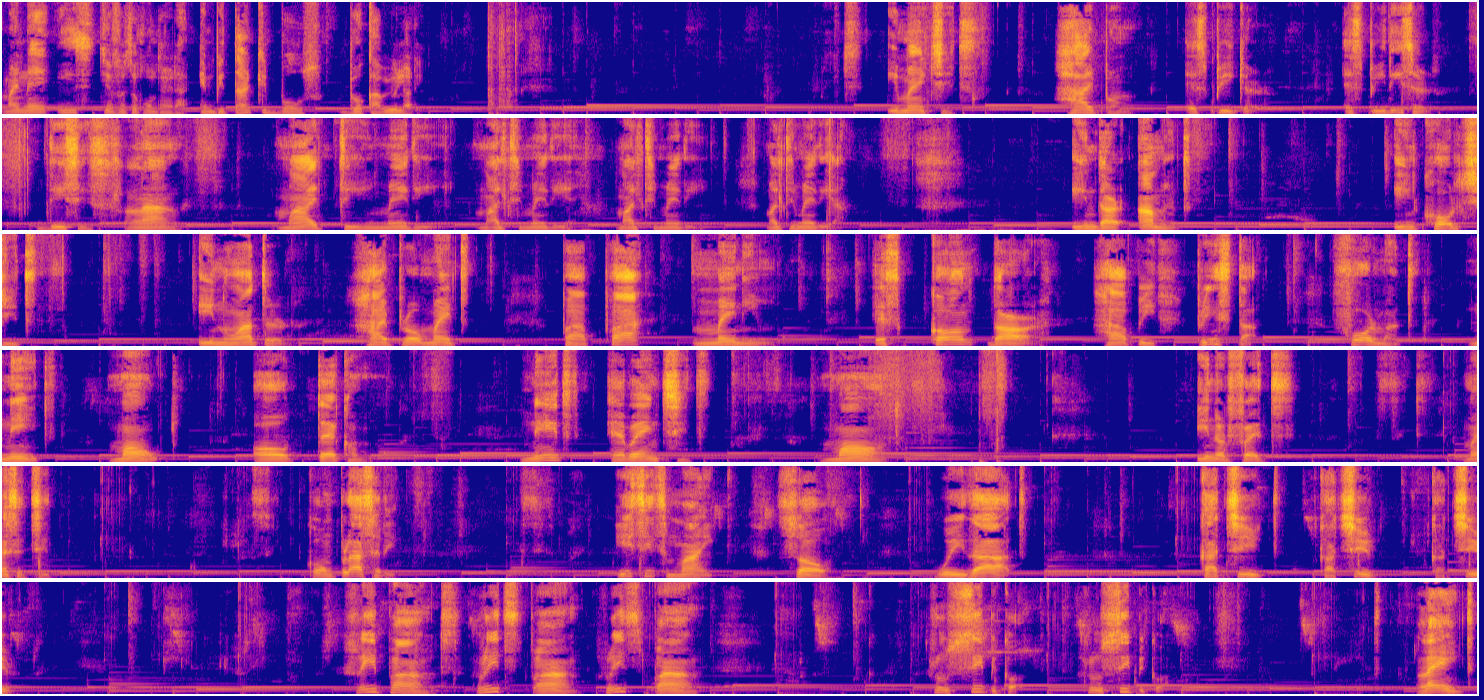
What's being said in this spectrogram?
My name is Jefferson Contreras. Invitar que both vocabulary. Images, hypon, speaker, speedizer, this is land, multimedia, multimedia, multimedia, multimedia, in their amet, in cold sheet, in water, hypromate, papa menu, escondar, happy prinsta, format, need, or taken, need evented, mod, interface, message, complacery, is it mine? So, with that, catch it catch catch Repand, respond, respond, crucifico, crucifico, late,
